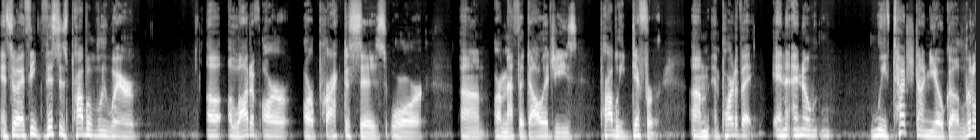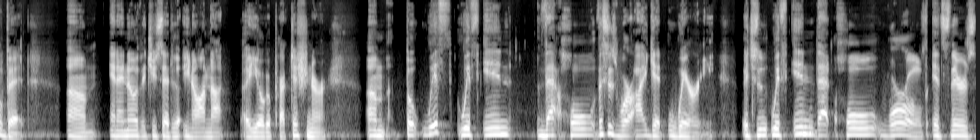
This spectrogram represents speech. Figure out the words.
And so I think this is probably where a, a lot of our, our practices or um, our methodologies probably differ. Um, and part of that, and I know we've touched on yoga a little bit. Um, and I know that you said, you know, I'm not a yoga practitioner. Um, but with within that whole this is where I get wary. It's within that whole world. It's there's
